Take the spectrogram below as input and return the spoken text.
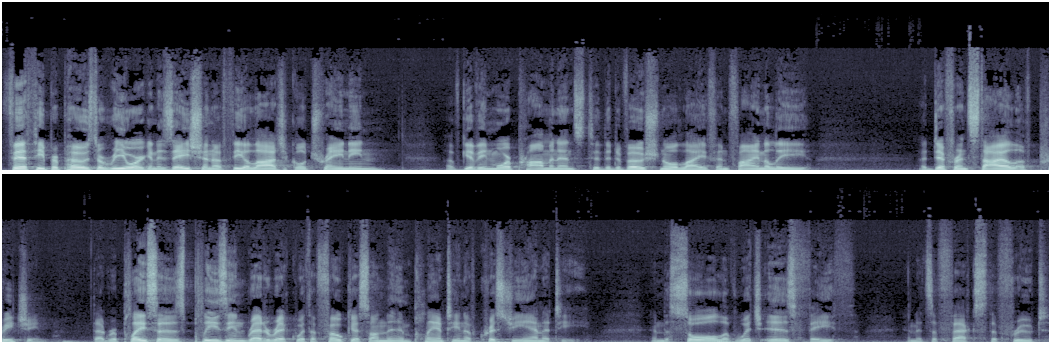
Fifth, he proposed a reorganization of theological training of giving more prominence to the devotional life, and finally, a different style of preaching that replaces pleasing rhetoric with a focus on the implanting of Christianity and the soul of which is faith and its effects, the fruit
